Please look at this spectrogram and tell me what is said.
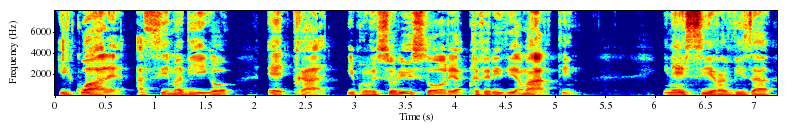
il quale, assieme a Vigo, è tra i professori di storia preferiti da Martin. In essi ravvisa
